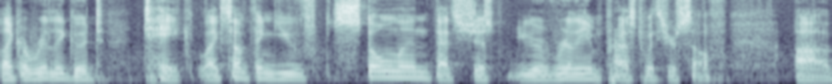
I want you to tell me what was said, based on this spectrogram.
like a really good take, like something you've stolen that's just you're really impressed with yourself uh,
